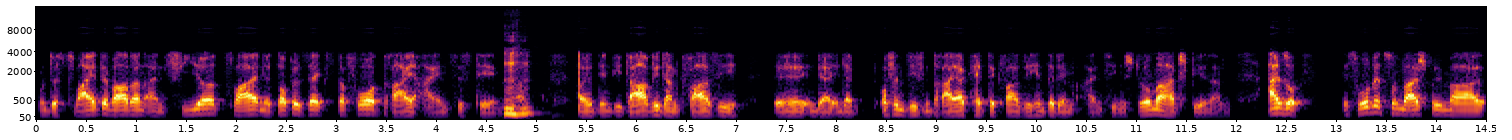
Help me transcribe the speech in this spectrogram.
und das zweite war dann ein 4-2, eine Doppel-6 davor, 3-1-System. Mhm. Ja, weil den die Davi dann quasi äh, in, der, in der offensiven Dreierkette quasi hinter dem einzigen Stürmer hat spielen lassen. Also es wurde zum Beispiel mal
